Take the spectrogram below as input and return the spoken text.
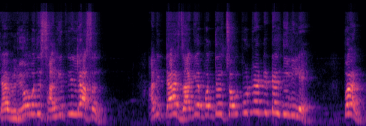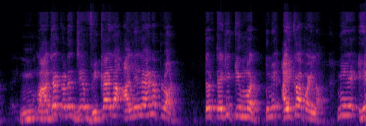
त्या व्हिडिओमध्ये सांगितलेले असन. आणि त्या जागेबद्दल संपूर्ण डिटेल दिलेली आहे. पण माझ्याकडे जे विकायला आलेले आहे ना प्लॉट तर त्याची किंमत तुम्ही ऐका पहिला. मी हे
